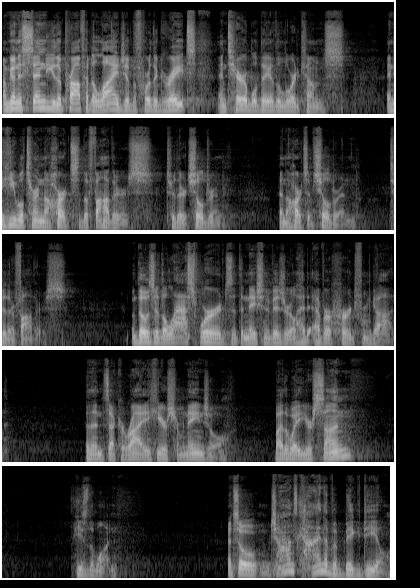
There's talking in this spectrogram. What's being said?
I'm going to send you the prophet Elijah before the great and terrible day of the Lord comes, and he will turn the hearts of the fathers to their children, and the hearts of children to their fathers. Those are the last words that the nation of Israel had ever heard from God. And then Zechariah hears from an angel By the way, your son, he's the one. And so John's kind of a big deal.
